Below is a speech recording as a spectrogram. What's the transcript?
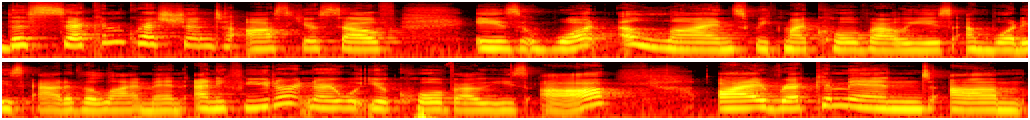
The second question to ask yourself is what aligns with my core values and what is out of alignment? And if you don't know what your core values are, I recommend um,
